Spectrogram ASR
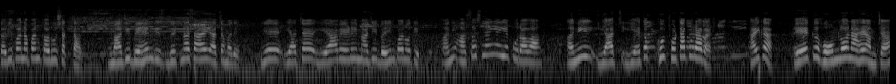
कधी पण आपण करू शकतात. माझी बहीण विटनेस आहे याच्यामध्ये. ये याच्या यावेळी माझी बहीण पण होती. आणि असंच नाही आहे हे पुरावा. आणि या हे तर खूप छोटा पुरावा आहे. ऐका एक होम लोन आहे आमच्या.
